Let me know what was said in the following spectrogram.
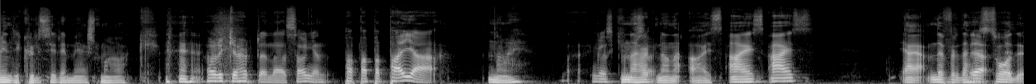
Mindre kullsyre, mer smak. Har du ikke hørt den der sangen? Pa-pa-papaya. Nei. Ganske kul Men jeg har hørt den der Ice, Ice, Ice. Ja, ja, men det er fordi Ja. jeg så du.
